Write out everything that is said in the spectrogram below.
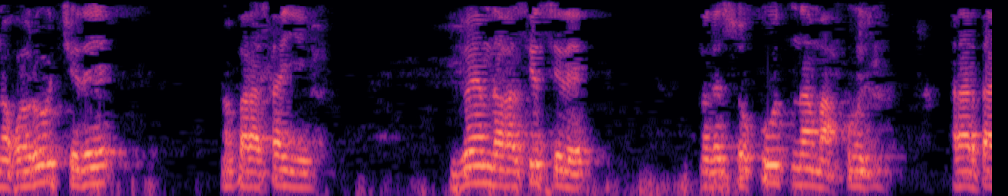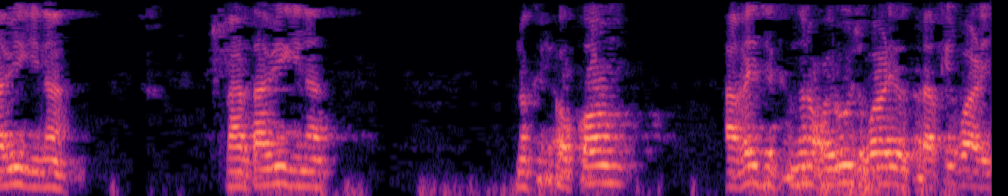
نو عروج چې دی نو پر اسایي دویم د غسیس چې دی نو د سقوط نه محفوظ رارتاویږي نه رارتاویږي نه نو که یو قوم هغه چې کمون عروج غواړي او ترقی غواړي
